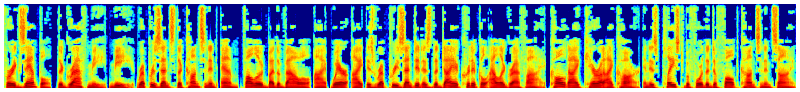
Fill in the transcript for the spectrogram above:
For example, the graph mi, mi represents the consonant m followed by the vowel i, where i is represented as the diacritical allograph i called i kara i car and is placed before the default consonant sign.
